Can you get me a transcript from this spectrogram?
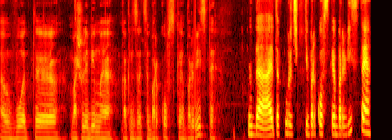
А вот э, ваша любимая, как называется, барковская барвистая? Да, это курочки барковская барвистая,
